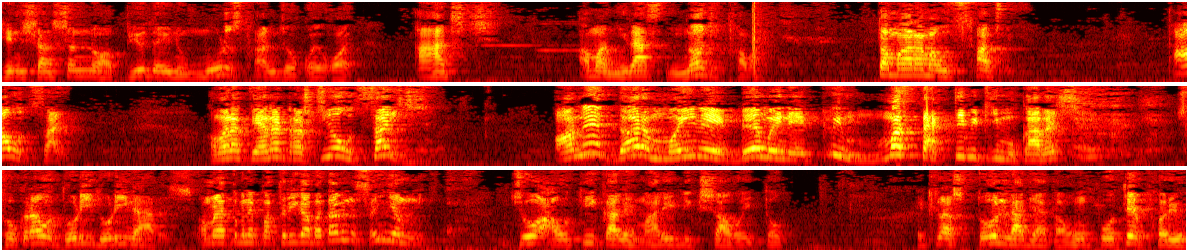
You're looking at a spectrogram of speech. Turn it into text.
જીન શાસનનો અભ્યુદયનું મૂળ સ્થાન જો કોઈ હોય આ જ. છે આમાં નિરાશ ન જ થવા તમારામાં ઉત્સાહ જોઈએ. આ ઉત્સાહી. અમારા ત્યાંના ટ્રસ્ટીઓ ઉત્સાહી છે. અને દર મહિને, બે મહિને એટલી મસ્ત એક્ટિવિટી મુકાવે છે. છોકરાઓ દોડી દોડીને આવે છે. હમણાં તમને પત્રિકા બતાવીને સંયમની. જો આવતીકાલે મારી દીક્ષા હોય તો. એટલા સ્ટોલ લાગ્યા હતા. હું પોતે ફર્યો.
